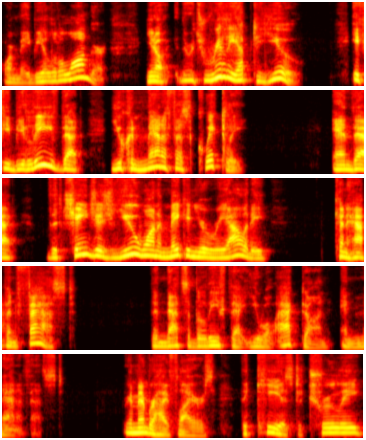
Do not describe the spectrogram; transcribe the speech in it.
or maybe a little longer. You know, it's really up to you. If you believe that you can manifest quickly and that the changes you want to make in your reality can happen fast, then that's a belief that you will act on and manifest. Remember, high flyers, The key is to truly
